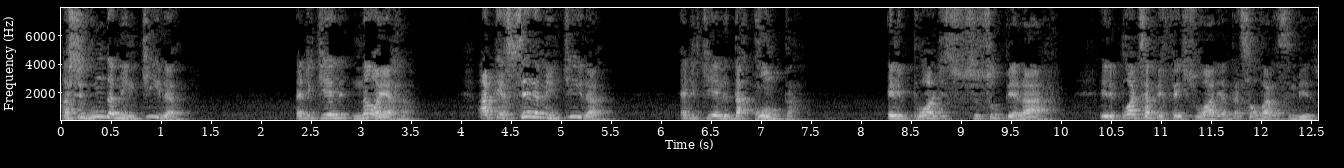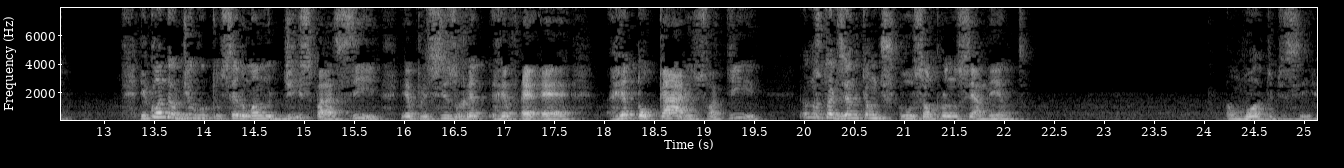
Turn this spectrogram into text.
A segunda mentira é de que ele não erra. A terceira mentira é de que ele dá conta. Ele pode se superar, ele pode se aperfeiçoar e até salvar a si mesmo. E quando eu digo que o ser humano diz para si, eu preciso re, re, é, é, retocar isso aqui, eu não estou dizendo que é um discurso, é um pronunciamento. É um modo de ser.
